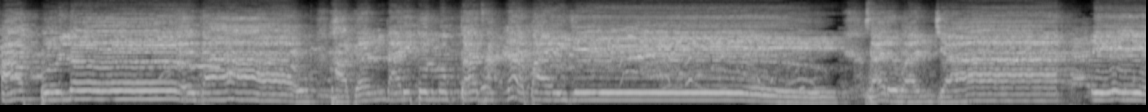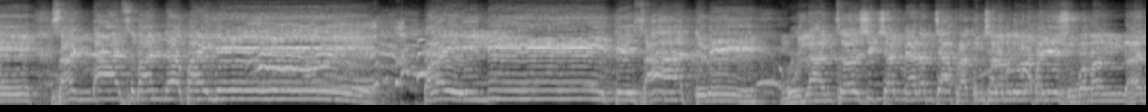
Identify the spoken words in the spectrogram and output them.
आपलं गाव हागंदारीतून मुक्त झालं पाहिजे. सर्वांच्या सातवे. मुलांचं शिक्षण मॅडमच्या प्राथमिक शाळेमध्ये मला पाहिजे. शुभमंगल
